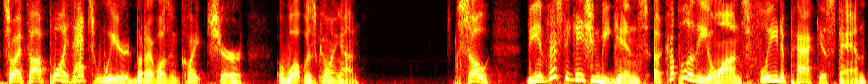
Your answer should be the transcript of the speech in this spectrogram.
So I thought, boy, that's weird, but I wasn't quite sure what was going on. So the investigation begins. A couple of the Awans flee to Pakistan.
